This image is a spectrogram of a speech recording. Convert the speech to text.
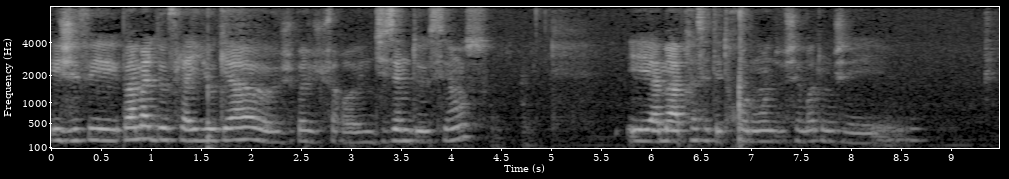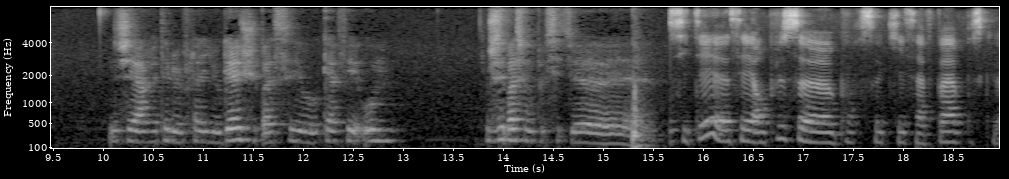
Et j'ai fait pas mal de fly yoga, euh, je sais pas, je vais faire euh, une dizaine de séances. Et mais après, c'était trop loin de chez moi, donc j'ai j'ai arrêté le fly yoga et je suis passée au café home je sais pas si on peut citer. Euh, citer, euh, c'est en plus euh, pour ceux qui ne savent pas, parce qu'il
